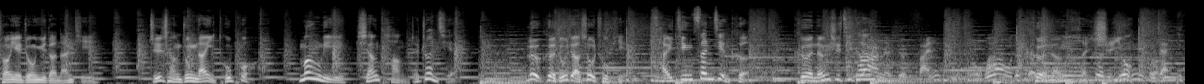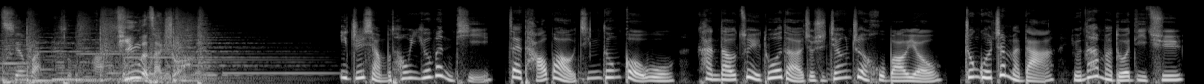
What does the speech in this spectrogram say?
创业中遇到难题，职场中难以突破，梦里想躺着赚钱。乐客独角兽出品，《财经三剑客》可能是鸡汤，呢是繁殖我让我的可能很实用负债一千万，听了再说。一直想不通一个问题：在淘宝、京东购物，看到最多的就是江浙沪包邮。中国这么大，有那么多地区，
